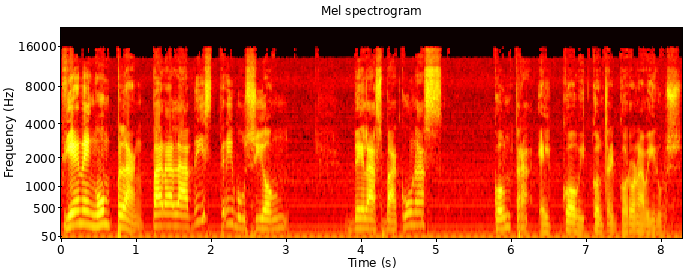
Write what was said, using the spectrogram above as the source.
tienen un plan para la distribución de las vacunas contra el COVID, contra el coronavirus.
